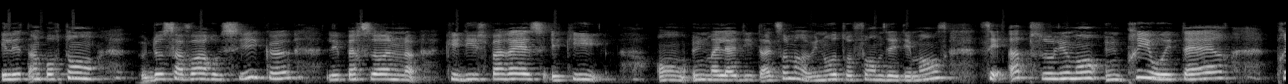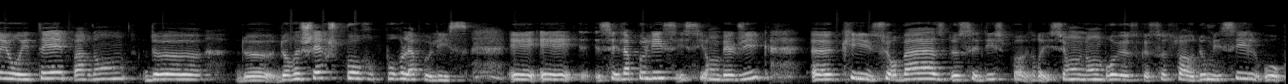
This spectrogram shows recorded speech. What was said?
il est important de savoir aussi que les personnes qui disparaissent et qui ont une maladie d'Alzheimer, une autre forme de démence, c'est absolument une prioritaire priorité pardon, de, de, de, recherche pour, pour la police. Et, et c'est la police ici en Belgique euh, qui, sur base de ces dispositions nombreuses, que ce soit au domicile ou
